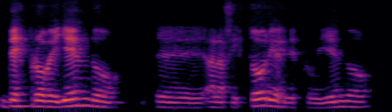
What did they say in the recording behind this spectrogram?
desproveyendo eh, a las historias y desproveyendo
